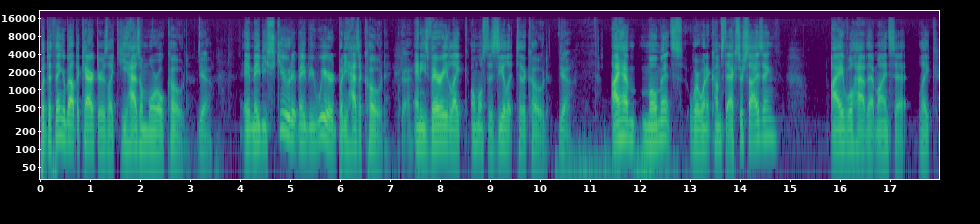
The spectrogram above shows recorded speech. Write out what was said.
But the thing about the character is like he has a moral code. Yeah. It may be skewed, it may be weird, but he has a code. Okay. and he's very like almost a zealot to the code. Yeah. I have moments where when it comes to exercising, I will have that mindset. Like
